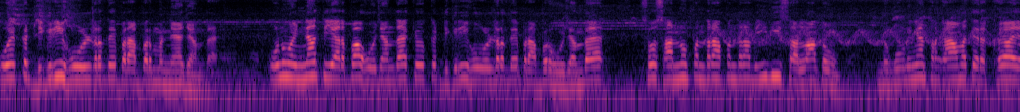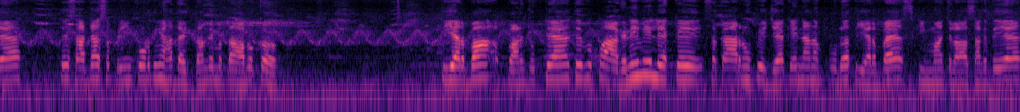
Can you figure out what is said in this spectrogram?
ਉਹ ਇੱਕ ਡਿਗਰੀ ਹੋਲਡਰ ਦੇ ਬਰਾਬਰ ਮੰਨਿਆ ਜਾਂਦਾ ਹੈ। ਉਹਨੂੰ ਇੰਨਾ ਤਜਰਬਾ ਹੋ ਜਾਂਦਾ ਕਿ ਉਹ ਇੱਕ ਡਿਗਰੀ ਹੋਲਡਰ ਦੇ ਬਰਾਬਰ ਹੋ ਜਾਂਦਾ ਹੈ। ਸੋ ਸਾਨੂੰ 15 15 20 20 ਸਾਲਾਂ ਤੋਂ ਨਗੂਣੀਆਂ ਤਨਖਾਹਾਂ ਤੇ ਰੱਖਿਆ ਹੋਇਆ ਹੈ ਤੇ ਸਾਡਾ ਸੁਪਰੀਮ ਕੋਰਟ ਦੀਆਂ ਹਦਾਇਤਾਂ ਦੇ ਮੁਤਾਬਕ ਤਜਰਬਾ ਬਣ ਚੁੱਕਿਆ ਹੈ ਤੇ ਵਿਭਾਗ ਨੇ ਵੀ ਲਿਖ ਕੇ ਸਰਕਾਰ ਨੂੰ ਭੇਜਿਆ ਕਿ ਇਹਨਾਂ ਨਾਲ ਪੂਰਾ ਤਜਰਬਾ ਹੈ ਸਕੀਮਾਂ ਚਲਾ ਸਕਦੇ ਆ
